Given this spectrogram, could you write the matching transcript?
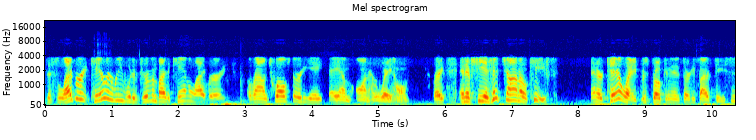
this library, Karen Read would have driven by the Canton Library around 12:38 a.m. on her way home, right? And if she had hit John O'Keefe and her taillight was broken into 35 pieces,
